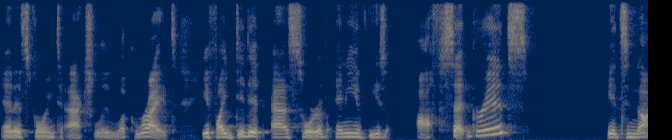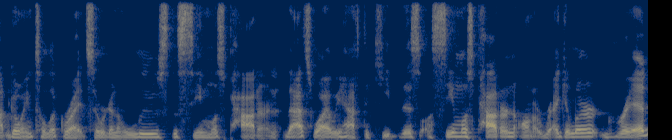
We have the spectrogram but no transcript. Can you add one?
and it's going to actually look right. If I did it as sort of any of these offset grids, it's not going to look right. So we're going to lose the seamless pattern. That's why we have to keep this seamless pattern on a regular grid.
